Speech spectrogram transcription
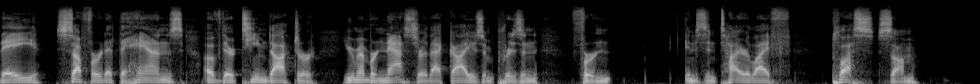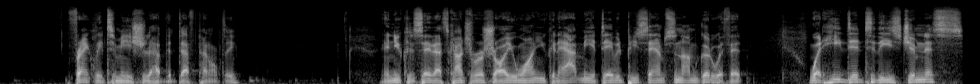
they suffered at the hands of their team doctor. You remember Nassar, that guy who's in prison for in his entire life plus some. Frankly, to me, he should have the death penalty. And you can say that's controversial all you want. You can at me at David P. Samson. I'm good with it. What he did to these gymnasts,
